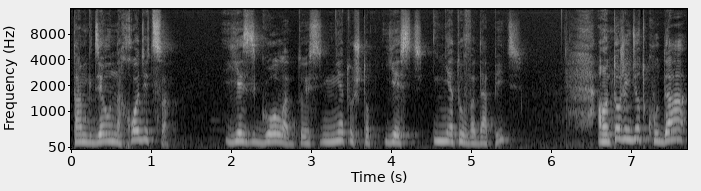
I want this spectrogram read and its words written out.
там, где он находится, есть голод, то есть нету что есть, нету вода пить, а он тоже идет куда?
